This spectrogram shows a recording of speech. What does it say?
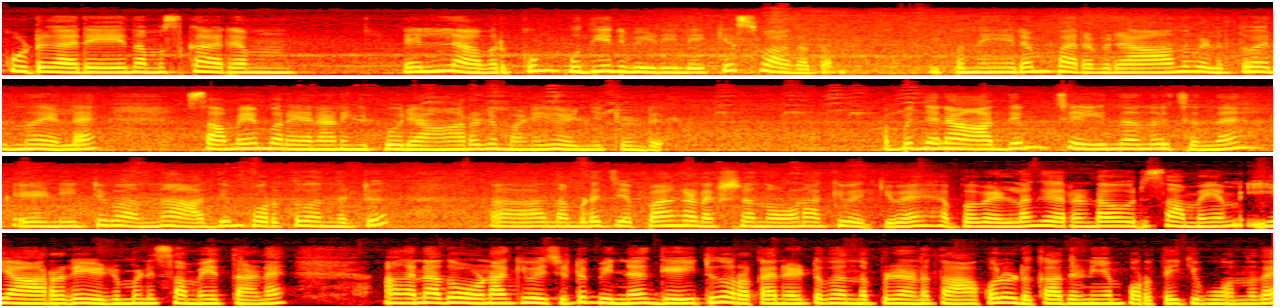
കൂട്ടുകാരെ നമസ്കാരം. എല്ലാവർക്കും പുതിയൊരു വീഡിയോയിലേക്ക് സ്വാഗതം. ഇപ്പം നേരം പരപരാന്ന് വെളുത്ത് വരുന്നതല്ലേ സമയം പറയാനാണെങ്കിൽ ഇപ്പോൾ ഒരു ആറര മണി കഴിഞ്ഞിട്ടുണ്ട്. അപ്പോൾ ഞാൻ ആദ്യം ചെയ്യുന്നതെന്ന് വെച്ചെന്നേ എണീറ്റ് വന്ന് ആദ്യം പുറത്ത് വന്നിട്ട് നമ്മുടെ ജപ്പാൻ കണക്ഷൻ ഒന്ന് ഓണാക്കി വെക്കുവേ. അപ്പോൾ വെള്ളം കയറേണ്ട ഒരു സമയം ഈ ആറര ഏഴ് മണി സമയത്താണ്. അങ്ങനെ അത് ഓണാക്കി വെച്ചിട്ട് പിന്നെ ഗേറ്റ് തുറക്കാനായിട്ട് വന്നപ്പോഴാണ് താക്കോൽ എടുക്കാതെയാണ് ഞാൻ പുറത്തേക്ക് പോകുന്നത്.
